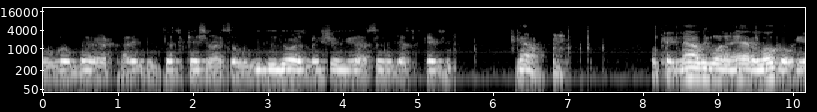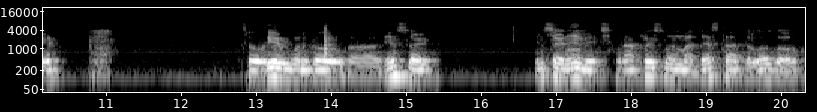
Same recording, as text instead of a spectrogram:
a little better. I didn't do justification right. So when you do yours, make sure you have certain justification. Now, okay, now we want to add a logo here. So here we want to go uh, insert insert image and I placed on my desktop the logo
